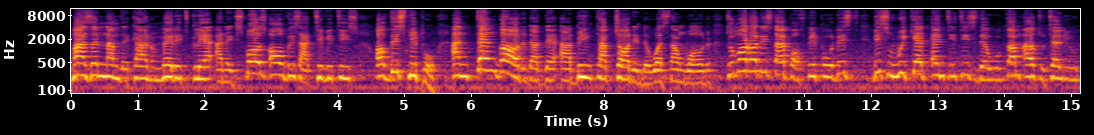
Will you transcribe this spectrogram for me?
Mazi Nnamdi Kanu made it clear and exposed all these activities of these people. And thank God that they are being captured in the western world. Tomorrow this type of people, this these wicked entities they will come out to tell you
